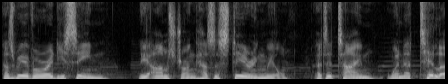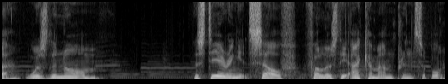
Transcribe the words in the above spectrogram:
As we have already seen, the Armstrong has a steering wheel at a time when a tiller was the norm. The steering itself follows the Ackermann principle.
